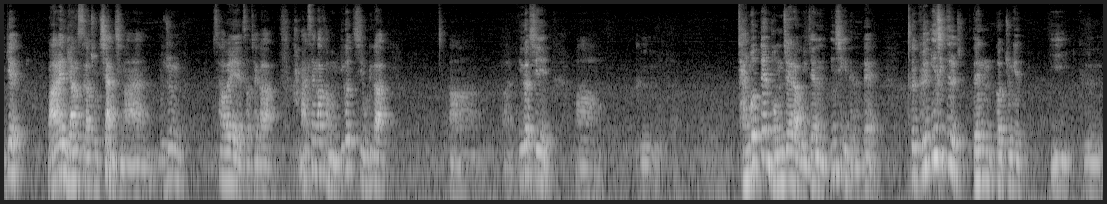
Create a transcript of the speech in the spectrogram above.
이게 말의 뉘앙스가 좋지 않지만 요즘 사회에서 제가 가만 생각하면 이것이 우리가 아, 아, 이것이 아, 그 잘못된 범죄라고 이제는 인식이 되는데 그, 그 인식들 된 것 중에 이 그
